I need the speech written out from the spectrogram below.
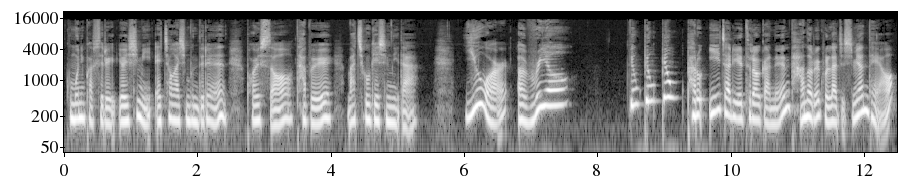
굿모닝 팝스를 열심히 애청하신 분들은 벌써 답을 맞추고 계십니다. You are a real 뿅뿅뿅 바로 이 자리에 들어가는 단어를 골라주시면 돼요.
